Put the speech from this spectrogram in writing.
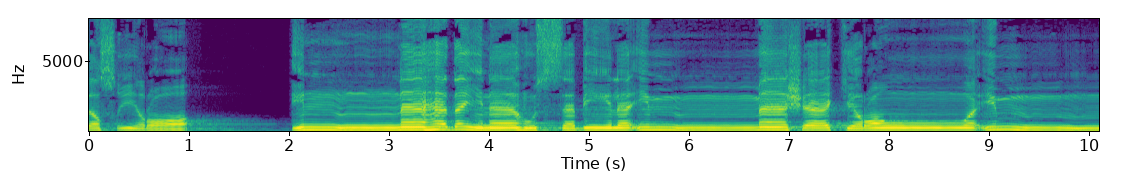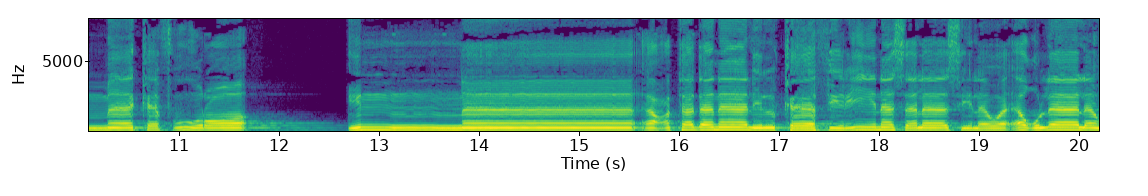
بصيرا. انا هديناه السبيل اما شاكرا واما كفورا. أعتدنا للكافرين سلاسل وأغلالا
